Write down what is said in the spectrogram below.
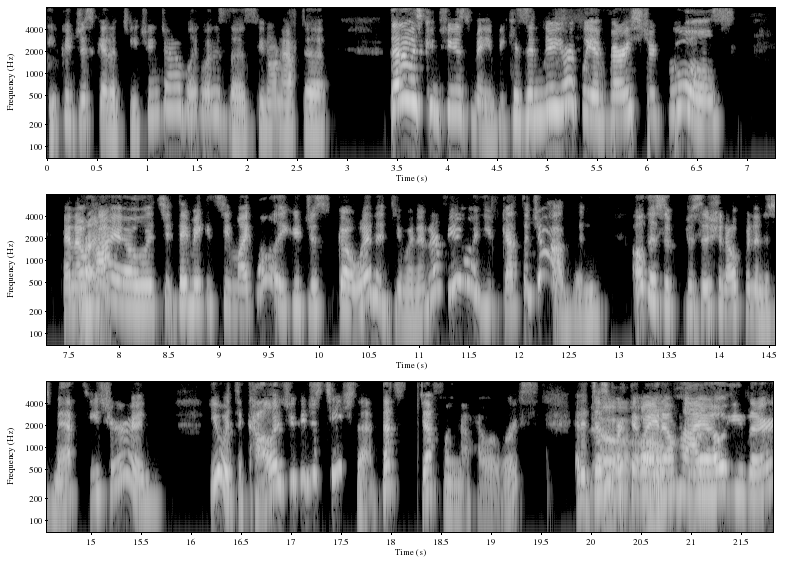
you could just get a teaching job. Like, what is this? You don't have to. That always confused me because in New York we have very strict rules. And Right. Ohio, it's, they make it seem like, well, you could just go in and do an interview and you've got the job. And oh, there's a position open in this math teacher and you went to college, you could just teach that. That's definitely not how it works. And it doesn't work that way in Oh, Ohio either.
